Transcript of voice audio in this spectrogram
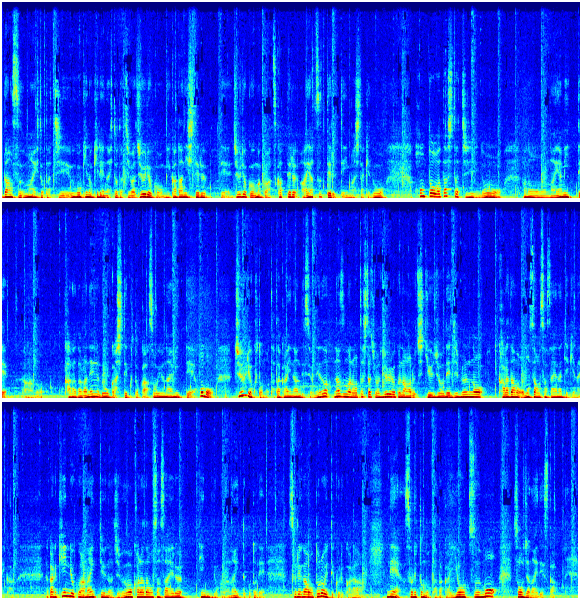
ダンス上手い人たち動きの綺麗な人たちは重力を味方にしてるって重力をうまく扱ってる操ってるって言いましたけど本当私たちのあの悩みってあの体がね老化していくとかそういう悩みってほぼ重力との戦いなんですよね。なぜなら私たちは重力のある地球上で自分の体の重さを支えなきゃいけないから。だから筋力がないっていうのは自分を体を支える筋力がないってことでそれが衰えてくるからねそれとの戦い腰痛もそうじゃないですか。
